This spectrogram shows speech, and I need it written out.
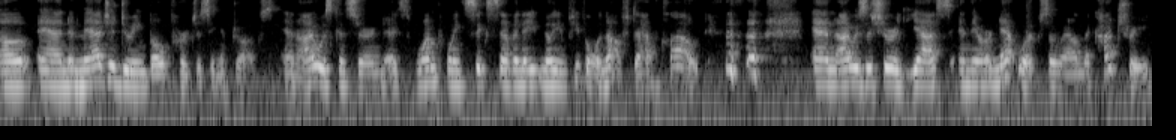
Uh, and imagine doing bulk purchasing of drugs. And I was concerned as 1.678 million people enough to have cloud. and I was assured yes, and there are networks around the country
